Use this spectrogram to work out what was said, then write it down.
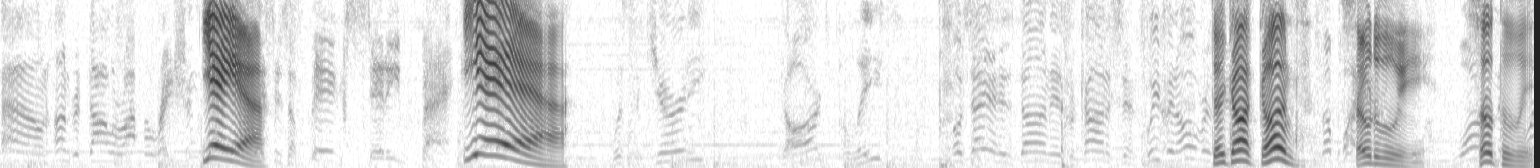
town hundred dollar operation. Yeah. This is a big city bank. Yeah. With security, guards, police. Hosea has done his reconnaissance. We've been over They there. got guns. The So do we. So do we.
